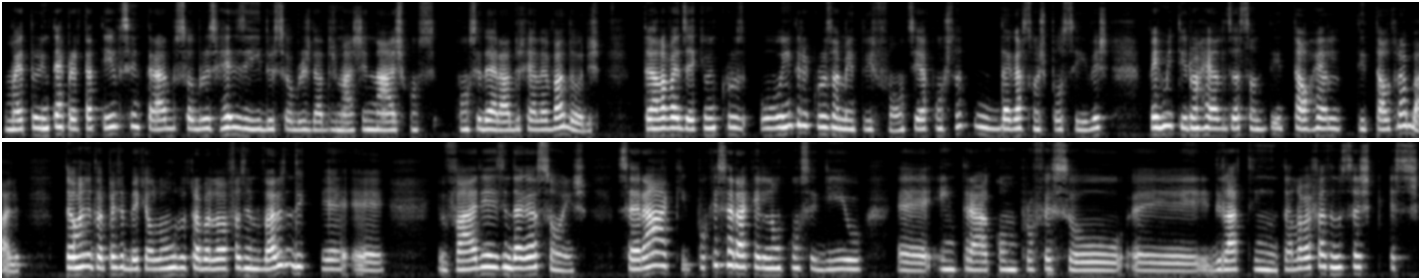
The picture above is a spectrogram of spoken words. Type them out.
um método interpretativo centrado sobre os resíduos, sobre os dados marginais considerados relevadores. Então, ela vai dizer que o entrecruzamento de fontes e a constante indagações possíveis permitiram a realização de tal, de tal trabalho. Então a gente vai perceber que ao longo do trabalho ela vai fazendo várias, é, é, várias indagações. Será que, por que será que ele não conseguiu é, entrar como professor é, de latim? Então ela vai fazendo esses, esses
